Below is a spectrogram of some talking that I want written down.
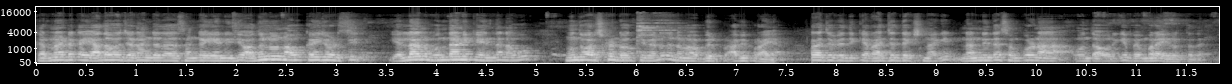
ಕರ್ನಾಟಕ ಯಾದವ ಜನಾಂಗದ ಸಂಘ ಏನಿದೆಯೋ ಅದನ್ನು ನಾವು ಕೈ ಜೋಡಿಸಿ ಎಲ್ಲಾನು ಹೊಂದಾಣಿಕೆಯಿಂದ ನಾವು ಮುಂದುವರ್ಸ್ಕೊಂಡು ಹೋಗ್ತೀವಿ ಅನ್ನೋದು ನಮ್ಮ ಅಭಿಪ್ರಾಯ ಅಭಿಪ್ರಾಯ. ರಾಜ್ಯ ವೇದಿಕೆ ರಾಜ್ಯಾಧ್ಯಕ್ಷನಾಗಿ ನನ್ನಿಂದ ಸಂಪೂರ್ಣ ಒಂದು ಅವರಿಗೆ ಬೆಂಬಲ ಇರುತ್ತದೆ.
